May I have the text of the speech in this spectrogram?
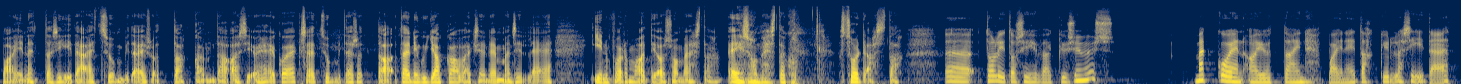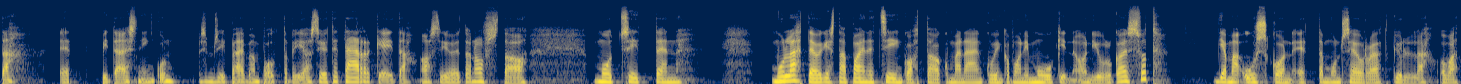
painetta siitä, että sun pitäisi ottaa kantaa asioihin, ja koetko sä, että sun pitäisi ottaa, tai niinku jakaa vaikka enemmän informaatio somesta, ei somesta kuin sodasta? Öö, Tuo oli tosi hyvä kysymys. Mä koen ajoittain paineita kyllä siitä, että, että pitäisi niinku semmoisia päivän polttavia asioita ja tärkeitä asioita nostaa, mutta sitten mun lähtee oikeastaan painet siinä kohtaa, kun mä näen kuinka moni muukin on julkaissut ja mä uskon, että mun seuraajat kyllä ovat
